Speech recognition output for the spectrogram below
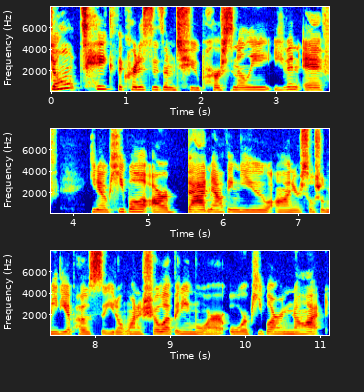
don't take the criticism too personally, even if you know, people are bad mouthing you on your social media posts so you don't want to show up anymore, or people are not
